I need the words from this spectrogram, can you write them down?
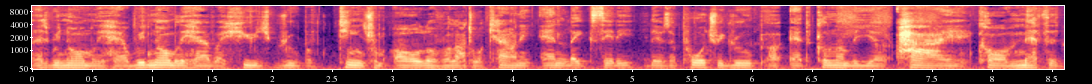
as we normally have. We normally have a huge group of teens from all over Alachua County and Lake City. There's a poetry group uh, at Columbia High called Method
